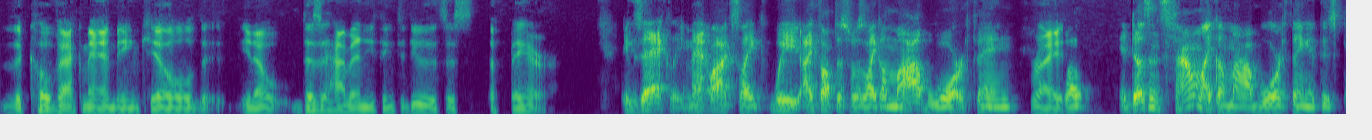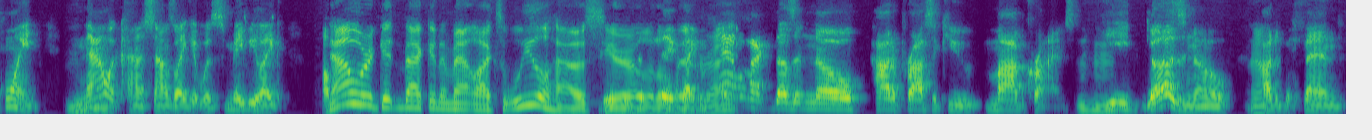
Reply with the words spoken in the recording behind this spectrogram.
the Kovac man being killed, you know, does it have anything to do with this affair? Exactly. Matlock's like, wait, I thought this was like a mob war thing. Right. Well, it doesn't sound like a mob war thing at this point. Mhm. Now it kind of sounds like it was maybe like now we're getting back into Matlock's wheelhouse here a little thing, bit, like, right? Matlock doesn't know how to prosecute mob crimes. Mhm. He does know Yeah. how to defend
